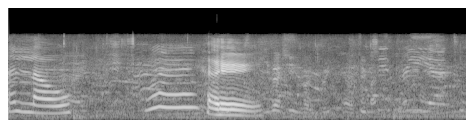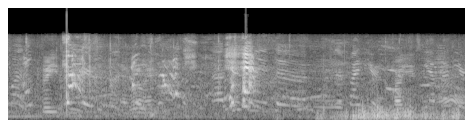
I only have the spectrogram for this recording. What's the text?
Hello. Hi. Hey. You she's about three, uh, two months. She's three and two months. Three. Two Uh, this one is uh, five years. five years. Yeah, five years.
